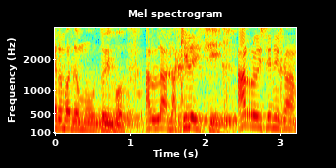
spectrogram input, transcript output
এর বাদে মৌত হইব। আল্লাহ ডাকি লইছি আর রইছে নি কাম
